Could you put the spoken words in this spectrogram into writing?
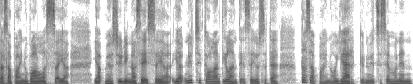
tasapaino vallassa ja, ja myös ydinaseissa. Ja, ja nyt sitten ollaan tilanteessa, jossa tämä tasapaino on järkkynyt, että se semmoinen,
